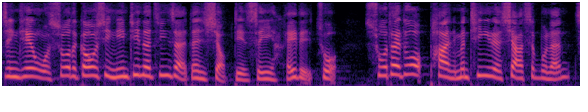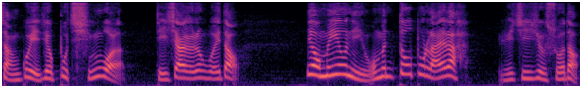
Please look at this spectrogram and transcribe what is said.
今天我说的高兴，您听得精彩，但小店生意还得做，说太多怕你们听了下次不来，掌柜也就不请我了。”底下有人回道：“要没有你，我们都不来了。”虞姬就说道：“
